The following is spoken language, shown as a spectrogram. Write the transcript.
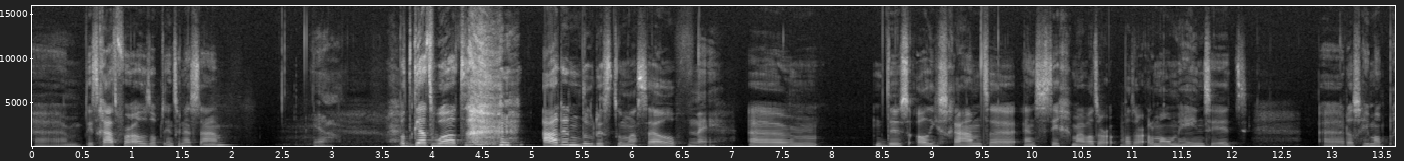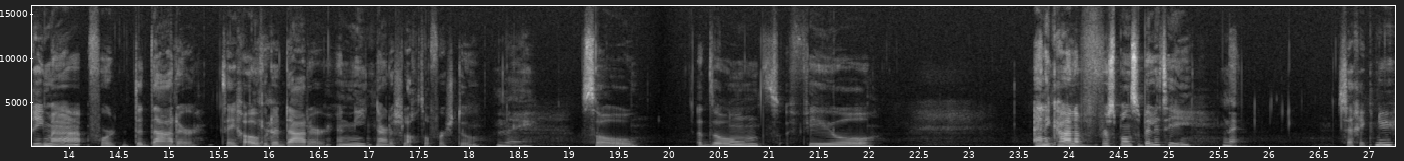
ehm, dit gaat voor altijd op het internet staan. Ja. But get what? I didn't do this to myself. Nee. Ehm, dus al die schaamte en stigma wat er, wat er allemaal omheen zit... eh, dat is helemaal prima voor de dader. Tegenover Ja. de dader en niet naar de slachtoffers toe. Nee. So don't feel any kind of responsibility. Nee. Zeg ik nu.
